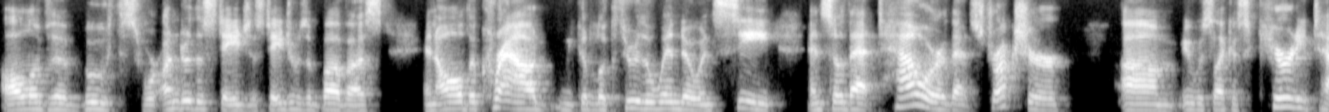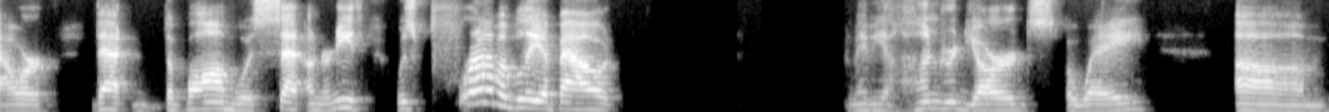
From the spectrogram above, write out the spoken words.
All of the booths were under the stage the stage was above us and all the crowd we could look through the window and see. And so that tower that structure um it was like a security tower that the bomb was set underneath was probably about maybe a hundred yards away. Um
